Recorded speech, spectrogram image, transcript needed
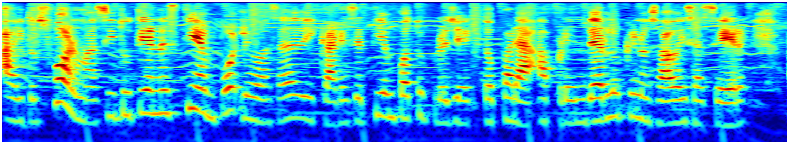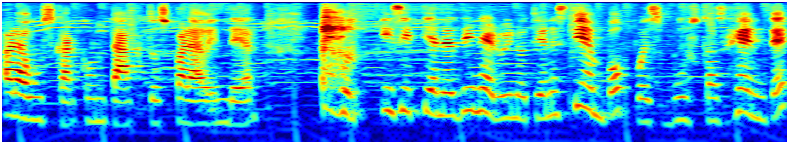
hay dos formas. Si tú tienes tiempo, le vas a dedicar ese tiempo a tu proyecto para aprender lo que no sabes hacer, para buscar contactos, para vender. y si tienes dinero y no tienes tiempo, pues buscas gente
